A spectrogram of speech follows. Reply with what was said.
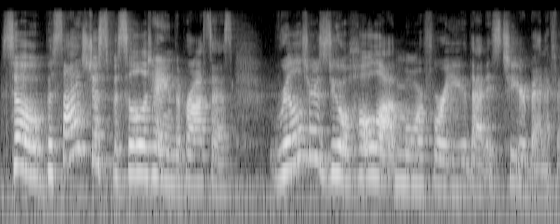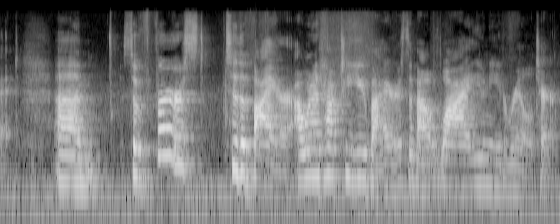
So besides just facilitating the process, realtors do a whole lot more for you that is to your benefit. Um, so first, to the buyer. I want to talk to you buyers about why you need a realtor.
